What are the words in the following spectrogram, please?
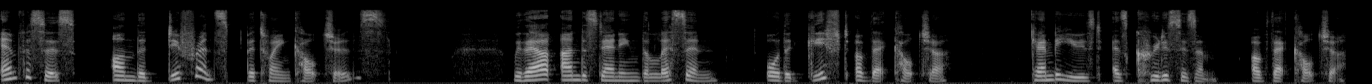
emphasis on the difference between cultures without understanding the lesson or the gift of that culture can be used as criticism of that culture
